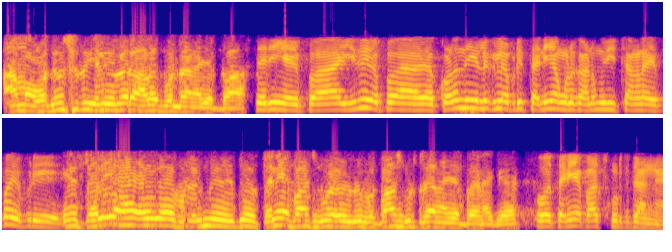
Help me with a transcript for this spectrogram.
ஆமாம் ஒரு நிமிஷத்துக்கு எழுபது பேர் அலோ பண்ணுறாங்க ஐயப்பா சரிங்க இப்போ இது இப்போ குழந்தைகளுக்கு அப்படி தனியாக உங்களுக்கு அனுமதிச்சாங்களா எப்பா எப்படி? தனியாக இது தனியாக பாஸ் பாஸ் கொடுத்துறாங்க ஐயப்பா எனக்கு. ஓ தனியாக பாஸ் கொடுத்துட்டாங்க.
